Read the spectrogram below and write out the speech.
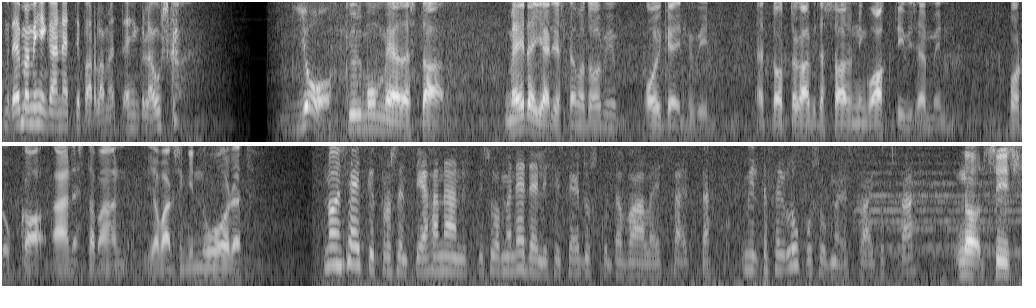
Mutta en mä mihinkään nettiparlamentteihin kyllä usko. Joo, kyllä mun mielestä meidän järjestelmä toimii oikein hyvin. Että totta kai pitäisi saada niin kuin aktiivisemmin porukka äänestämään ja varsinkin nuoret. Noin 70 prosenttia hän äänesti Suomen edellisissä eduskuntavaaleissa, että miltä se luku sun mielestä vaikuttaa? No siis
